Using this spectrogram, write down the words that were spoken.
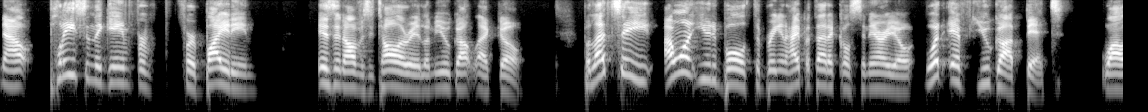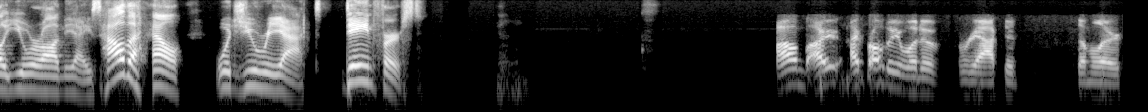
now, place in the game for for biting isn't obviously tolerated. Lemieux got let go. But let's say I want you to both to bring in a hypothetical scenario. What if you got bit while you were on the ice? How the hell would you react? Dane first. Um, I I probably would have reacted similar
